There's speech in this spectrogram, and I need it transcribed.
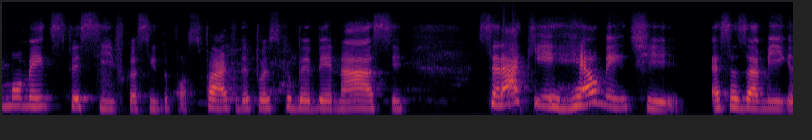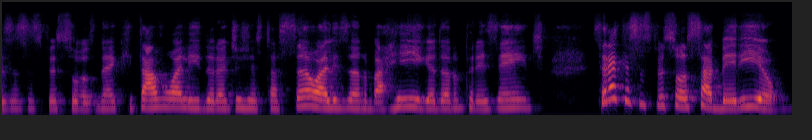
momento específico, assim, do pós-parto, depois que o bebê nasce, Será que realmente essas amigas, essas pessoas, né, que estavam ali durante a gestação, alisando barriga, dando presente, será que essas pessoas saberiam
